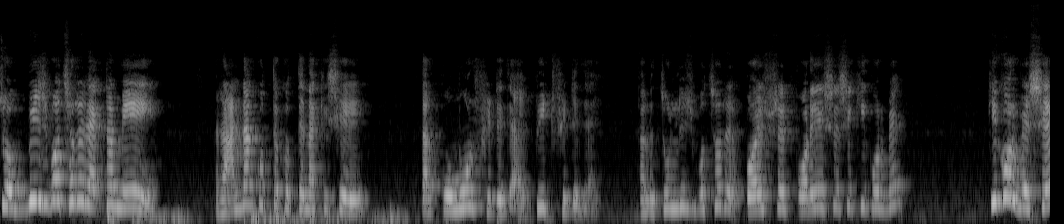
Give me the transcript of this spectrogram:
চব্বিশ বছরের একটা মেয়ে রান্না করতে করতে নাকি সে তার কোমর ফেটে যায়, পিঠ ফেটে যায়। তাহলে চল্লিশ বছর বয়সের পরে এসে সে কী করবে? কি করবে সে?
